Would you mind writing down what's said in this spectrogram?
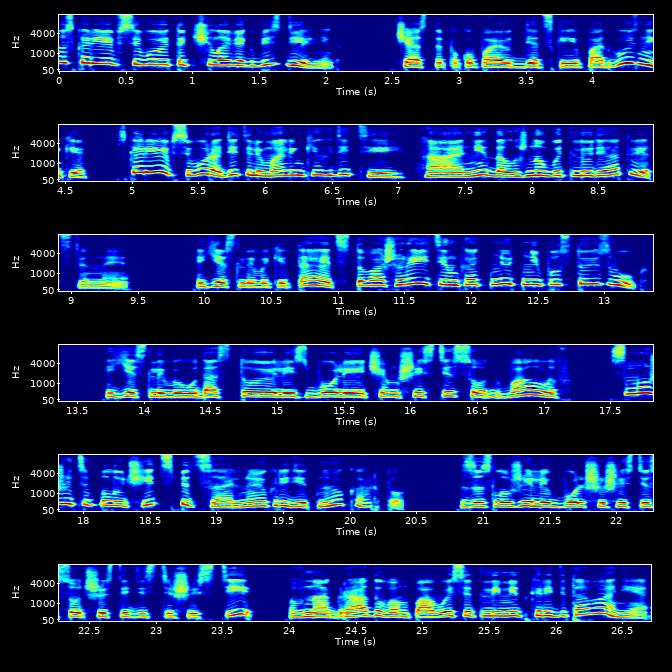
то, скорее всего, этот человек бездельник. Часто покупают детские подгузники, скорее всего, родители маленьких детей, а они, должно быть, люди ответственные. Если вы китаец, то ваш рейтинг отнюдь не пустой звук. Если вы удостоились более чем 600 баллов, сможете получить специальную кредитную карту. Заслужили больше 666, в награду вам повысят лимит кредитования.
